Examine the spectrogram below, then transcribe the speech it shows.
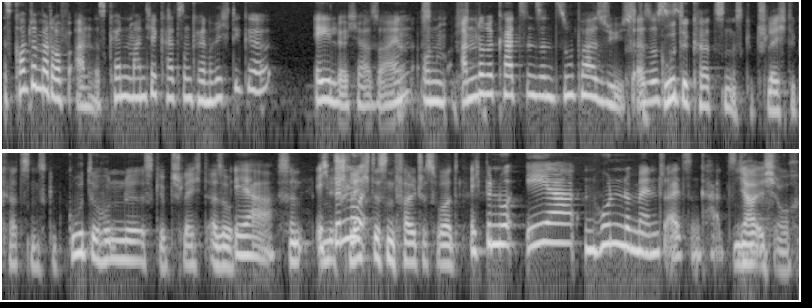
es kommt immer drauf an. Es können manche Katzen können richtige A-Löcher sein Ja, es- und andere Katzen sind super süß. Es also gibt es gute Katzen, es gibt schlechte Katzen, es gibt gute Hunde, es gibt schlecht, also Ja. es sind, Ich bin nur- schlecht ist ein falsches Wort. ich bin nur eher ein Hundemensch als ein Katzen. Ja, ich auch.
